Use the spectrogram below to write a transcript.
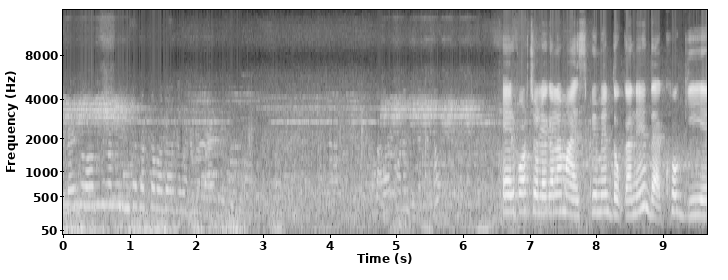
এটাই তো ভাবছিলাম এরপর চলে গেলাম আইসক্রিমের দোকানে। দেখো, গিয়ে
